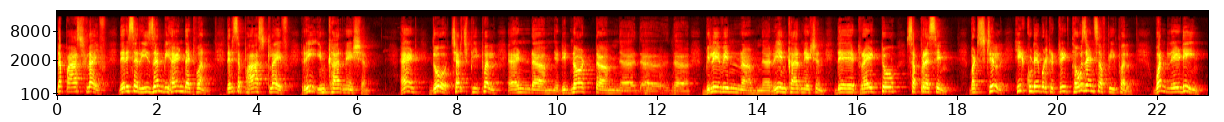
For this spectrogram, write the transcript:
the past life. There is a reason behind that one. There is a past life reincarnation and though church people and um, did not um, uh, the, believe in um, reincarnation, they tried to suppress him. But still, he could able to treat thousands of people. One lady,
